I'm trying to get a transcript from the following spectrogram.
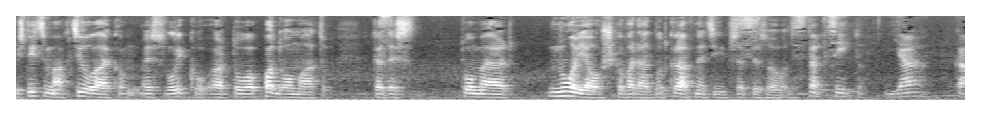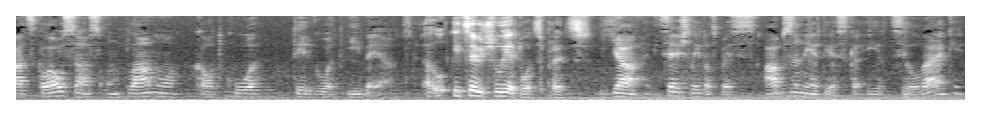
visticamāk, cilvēkam es liku ar to padomāt, kad es tomēr nojaušu, ka varētu būt krāpniecības epizode. Starp citu, ja kāds klausās un plāno kaut ko tirgot eBay. It sevišķi lietotas preces. Jā, ceļš lietots pēc apzināties, ka ir cilvēki,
